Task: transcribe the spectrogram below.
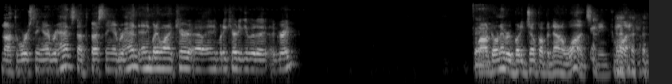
not the worst thing I ever had. It's not the best thing I ever had. Anybody want to care? Uh, anybody care to give it a, a grade? Fair. Wow! Don't everybody jump up and down at once. I mean, come on.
